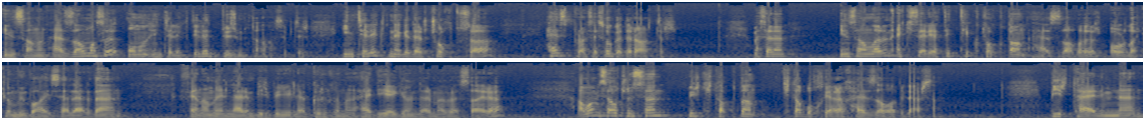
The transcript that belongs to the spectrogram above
İnsanın həzz alması onun intellekti ilə düz mütənasibdir. İntellekt nə qədər çoxdursa, həzz prosesi o qədər artır. Məsələn, insanların əksəriyyəti TikTokdan həzz alır, oradakı mübahisələrdən, fenomenlərin bir-biri ilə qırğını, hədiyyə göndərmə və s. Amma misal üçün sən bir kitabdan kitab oxuyaraq həzz ala bilərsən. Bir təlimdən,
